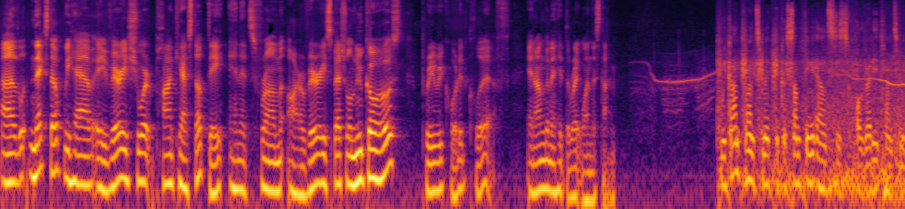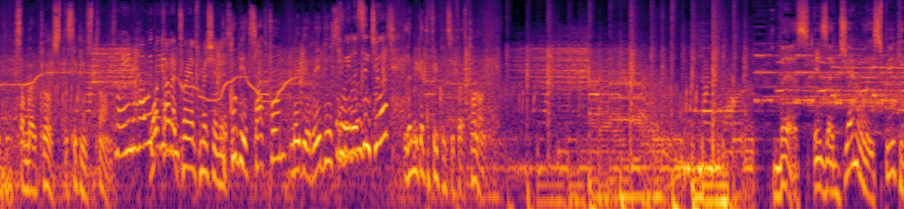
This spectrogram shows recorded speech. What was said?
Uh, next up, we have a very short podcast update, and it's from our very special new co host, pre recorded Cliff. And I'm going to hit the right one this time. We can't transmit because something else is already transmitting. Somewhere close, the signal's strong. Plane, how would What they kind even- of transmission is it? could be a sat phone, maybe a radio Can we listen to it? Let me get the frequency first. Hold on. This is a Generally Speaking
